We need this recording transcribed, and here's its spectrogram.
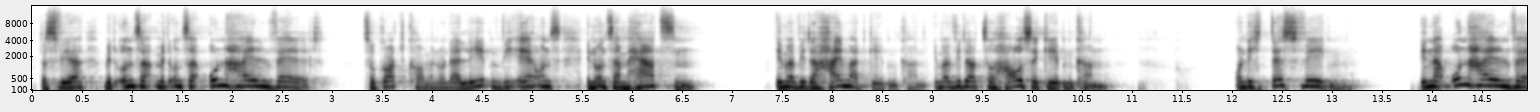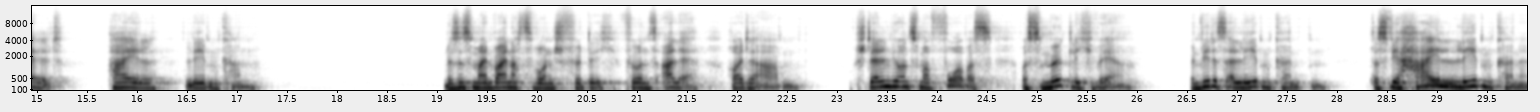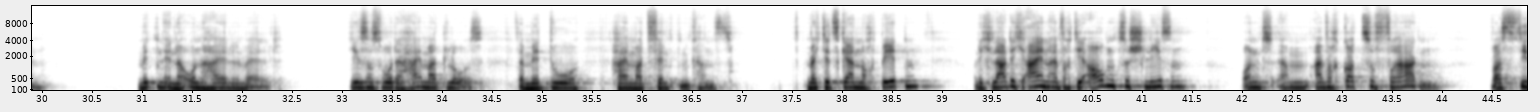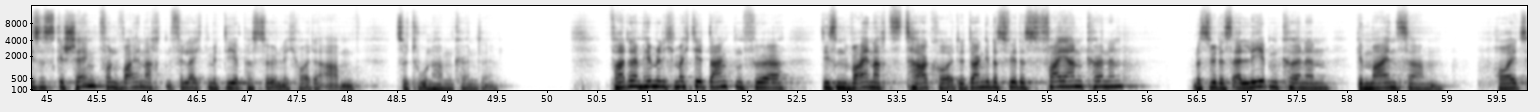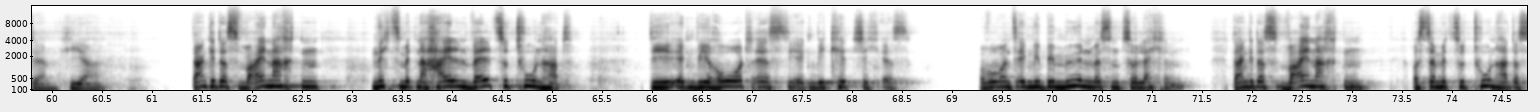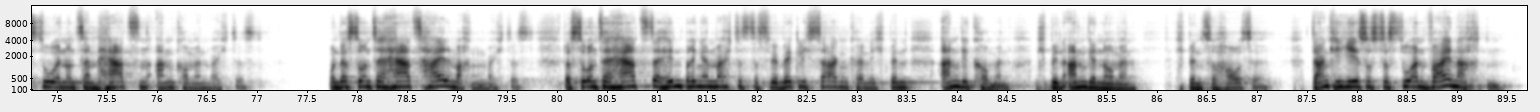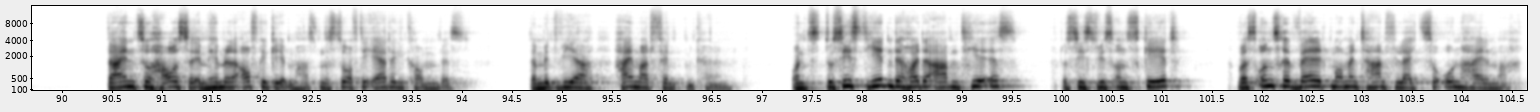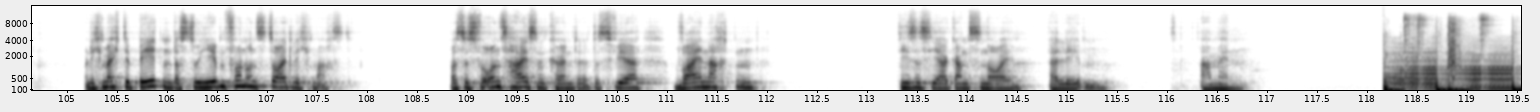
dass wir mit, unser, mit unserer unheilen Welt zu Gott kommen und erleben, wie er uns in unserem Herzen immer wieder Heimat geben kann, immer wieder Zuhause geben kann. Und ich deswegen in einer unheilen Welt Heil leben kann. Das ist mein Weihnachtswunsch für dich, für uns alle heute Abend. Stellen wir uns mal vor, was, was möglich wäre, wenn wir das erleben könnten, dass wir heil leben können, mitten in einer unheilen Welt. Jesus wurde heimatlos, damit du Heimat finden kannst. Ich möchte jetzt gerne noch beten und ich lade dich ein, einfach die Augen zu schließen und ähm, einfach Gott zu fragen, was dieses Geschenk von Weihnachten vielleicht mit dir persönlich heute Abend zu tun haben könnte. Vater im Himmel, ich möchte dir danken für diesen Weihnachtstag heute. Danke, dass wir das feiern können und dass wir das erleben können gemeinsam heute hier. Danke, dass Weihnachten nichts mit einer heilen Welt zu tun hat, die irgendwie rot ist, die irgendwie kitschig ist und wo wir uns irgendwie bemühen müssen zu lächeln. Danke, dass Weihnachten was damit zu tun hat, dass du in unserem Herzen ankommen möchtest. Und dass du unser Herz heil machen möchtest. Dass du unser Herz dahin bringen möchtest, dass wir wirklich sagen können, ich bin angekommen, ich bin angenommen, ich bin zu Hause. Danke, Jesus, dass du an Weihnachten dein Zuhause im Himmel aufgegeben hast und dass du auf die Erde gekommen bist, damit wir Heimat finden können. Und du siehst jeden, der heute Abend hier ist, du siehst, wie es uns geht, was unsere Welt momentan vielleicht so unheil macht. Und ich möchte beten, dass du jedem von uns deutlich machst, was es für uns heißen könnte, dass wir Weihnachten dieses Jahr ganz neu erleben. Amen. Musik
